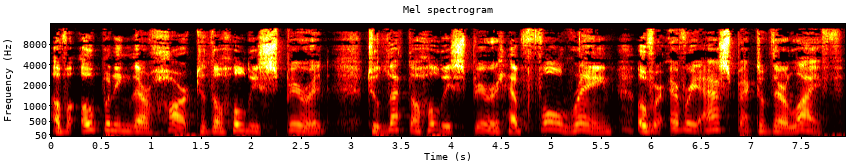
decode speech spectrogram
of opening their heart to the Holy Spirit to let the Holy Spirit have full reign over every aspect of their life.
